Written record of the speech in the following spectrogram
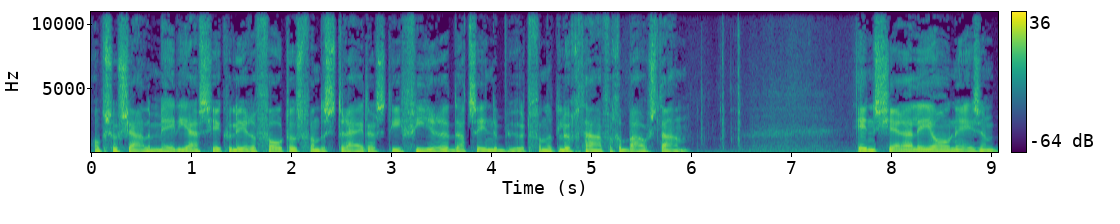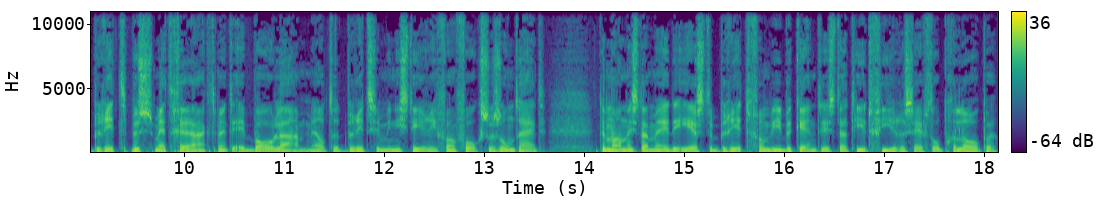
Op sociale media circuleren foto's van de strijders die vieren dat ze in de buurt van het luchthavengebouw staan. In Sierra Leone is een Brit besmet geraakt met ebola, meldt het Britse ministerie van Volksgezondheid. De man is daarmee de eerste Brit van wie bekend is dat hij het virus heeft opgelopen.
